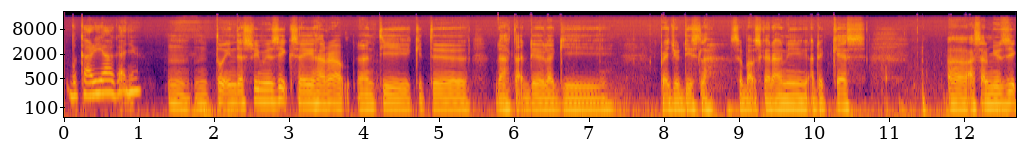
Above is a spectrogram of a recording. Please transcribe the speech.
berkarya agaknya? Hmm, untuk industri muzik saya harap nanti kita dah tak ada lagi prejudice lah sebab sekarang ni ada case uh, asal muzik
